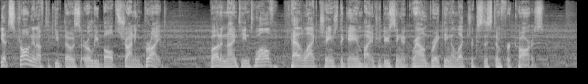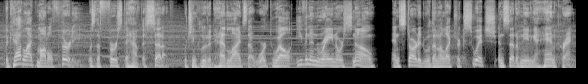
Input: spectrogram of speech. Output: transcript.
yet strong enough to keep those early bulbs shining bright. But in 1912, Cadillac changed the game by introducing a groundbreaking electric system for cars. The Cadillac Model 30 was the first to have this setup, which included headlights that worked well even in rain or snow and started with an electric switch instead of needing a hand crank.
